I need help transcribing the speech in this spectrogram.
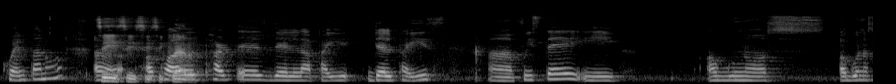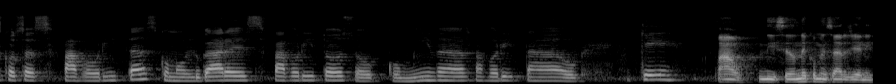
cuéntanos sí, sí, sí, a cuál parte de la del país ah, fuiste y algunos, algunas cosas favoritas, como lugares favoritos o comida favorita o qué. Wow, ni sé dónde comenzar, Jenny.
